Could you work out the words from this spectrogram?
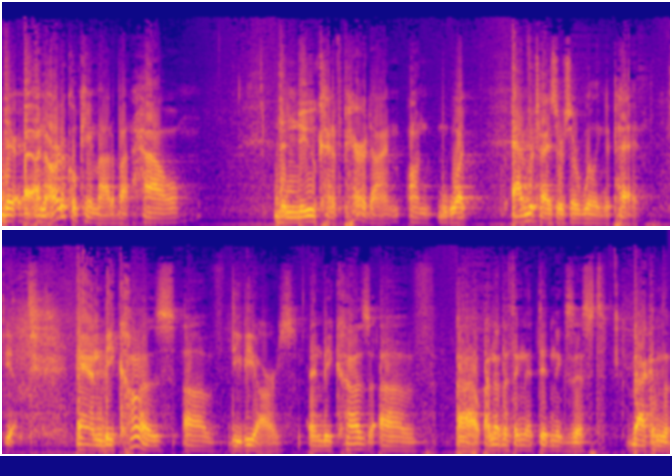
there, an article came out about how the new kind of paradigm on what advertisers are willing to pay. Yeah. And because of DVRs, and because of uh, another thing that didn't exist back in the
